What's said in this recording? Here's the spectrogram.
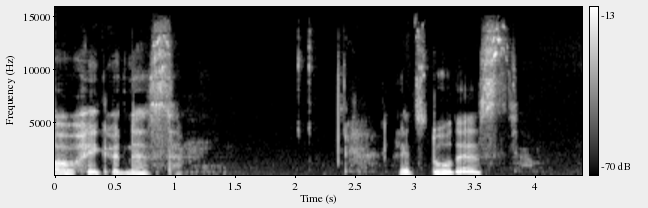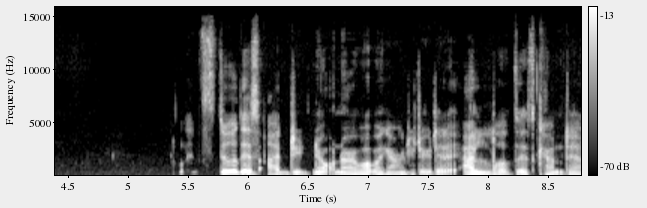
Oh my goodness. Let's do this. Let's do this. I do not know what we're going to do today. I love this countdown.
